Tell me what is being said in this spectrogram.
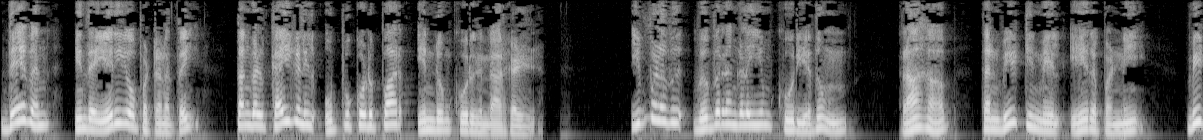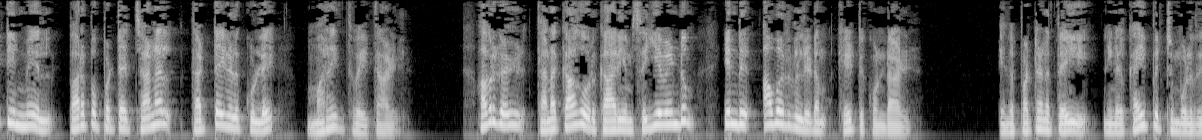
தேவன் இந்த எரியோ பட்டணத்தை தங்கள் கைகளில் ஒப்புக் கொடுப்பார் என்றும் கூறுகின்றார்கள். இவ்வளவு விவரங்களையும் கூறியதும் ராகாப் தன் வீட்டின் மேல் ஏற பண்ணி வீட்டின் மேல் பரப்பப்பட்ட சணல் தட்டைகளுக்குள்ளே மறைத்து வைத்தாள். அவர்கள் தனக்காக ஒரு காரியம் செய்ய வேண்டும் என்று அவர்களிடம் கேட்டுக்கொண்டாள். இந்த பட்டணத்தை நீங்கள் கைப்பற்றும் பொழுது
